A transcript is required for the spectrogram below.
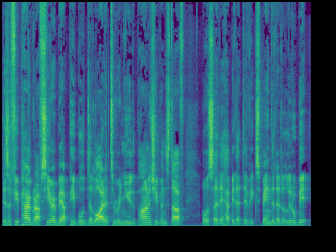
There's a few paragraphs here about people delighted to renew the partnership and stuff. Also, they're happy that they've expanded it a little bit.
